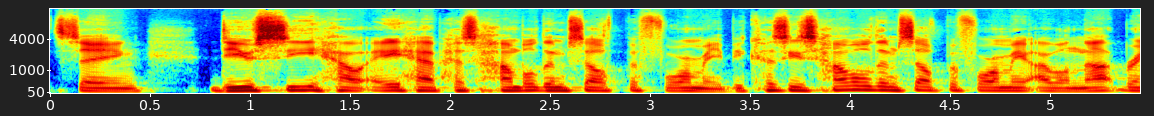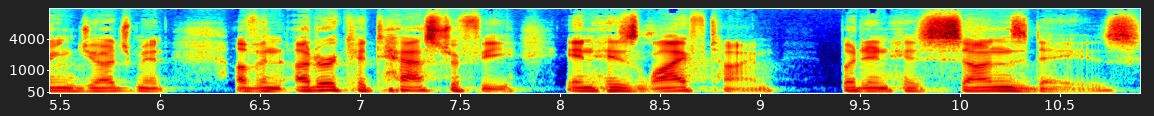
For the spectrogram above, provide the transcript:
saying, Do you see how Ahab has humbled himself before me? Because he's humbled himself before me, I will not bring judgment of an utter catastrophe in his lifetime, but in his son's days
